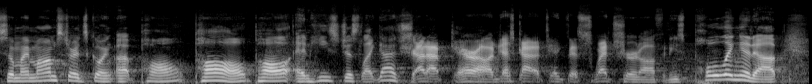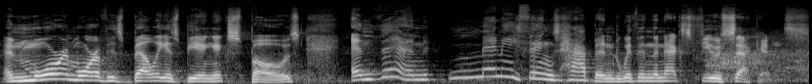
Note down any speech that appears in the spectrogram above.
So my mom starts going, up, Paul, Paul, Paul, and he's just like, God, shut up, Carol. I'm just gotta take this sweatshirt off. And he's pulling it up, and more and more of his belly is being exposed. And then many things happened within the next few seconds.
